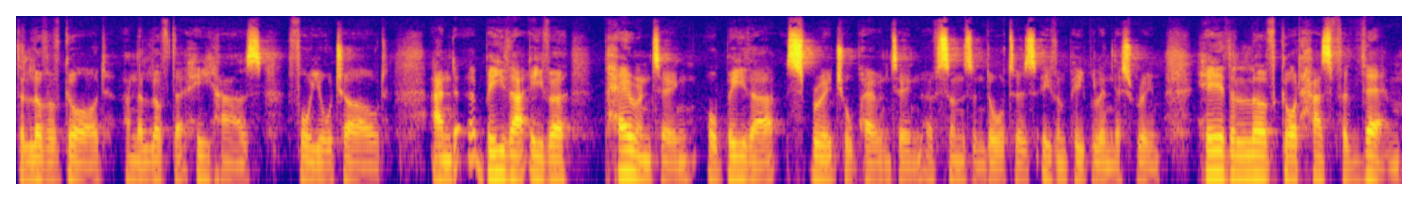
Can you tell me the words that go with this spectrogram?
the love of God and the love that He has for your child. And be that either parenting or be that spiritual parenting of sons and daughters, even people in this room. Hear the love God has for them.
